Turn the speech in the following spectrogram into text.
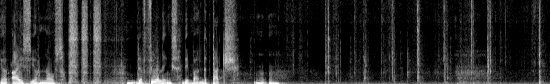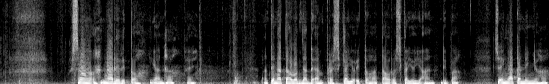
Your eyes, your nose, the feelings, di ba? The touch. Mm-mm. So, naririto. Yan ha. Okay. Ang tinatawag na the Empress. Kayo ito ha. Taurus kayo yan. Di ba? So, ingatan ninyo ha.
